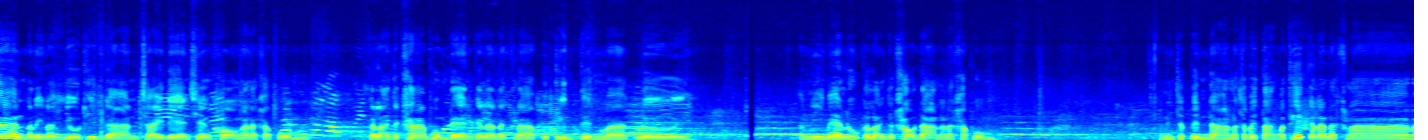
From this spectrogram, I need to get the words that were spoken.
จ้านตอนนี้เราอยู่ที่ด่านชายแดนเชียงของแล้วนะครับผมกำลังจะข้ามพรมแดนกันแล้วนะครับอุ๊ยตื่นเต้นมากเลย อันนี้แม่ลูกกำลังจะเข้าด่านแล้วนะครับผม อันนี้จะเป็นด่านเราจะไปต่างประเทศกันแล้วนะครับ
